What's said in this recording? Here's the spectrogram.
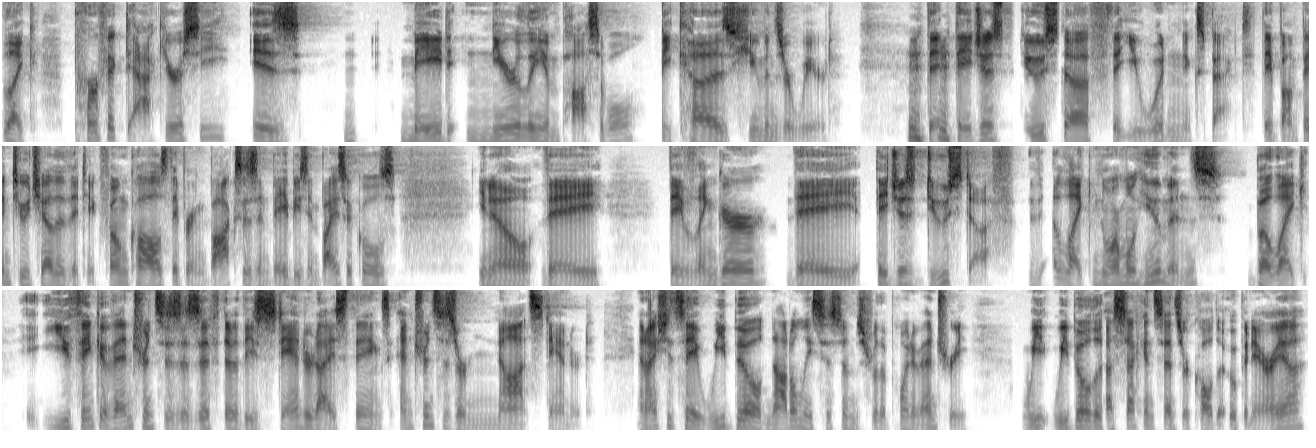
Like perfect accuracy is made nearly impossible because humans are weird. they, they just do stuff that you wouldn't expect. They bump into each other. They take phone calls. They bring boxes and babies and bicycles. You know, they they linger. They they just do stuff like normal humans but like you think of entrances as if they're these standardized things. Entrances are not standard. And I should say we build not only systems for the point of entry, we, we build a second sensor called Open Area,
